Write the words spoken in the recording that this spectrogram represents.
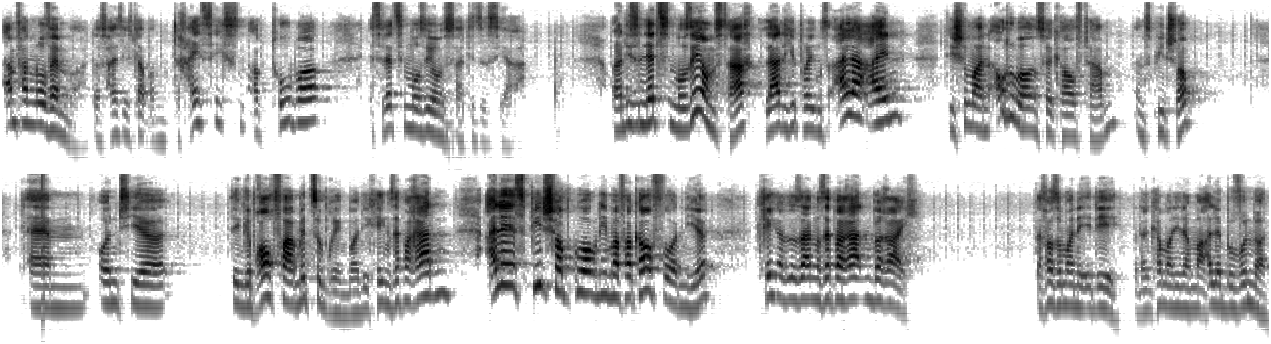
Anfang November. Das heißt, ich glaube, am 30. Oktober ist der letzte Museumstag dieses Jahr. Und an diesem letzten Museumstag lade ich übrigens alle ein, die schon mal ein Auto bei uns verkauft haben, einen Speedshop, ähm, und hier den Gebrauchwagen mitzubringen, weil die kriegen separaten, alle Speedshop-Gurken, die mal verkauft wurden hier, kriegen also sozusagen einen separaten Bereich. Das war so meine Idee. Und dann kann man die nochmal alle bewundern,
